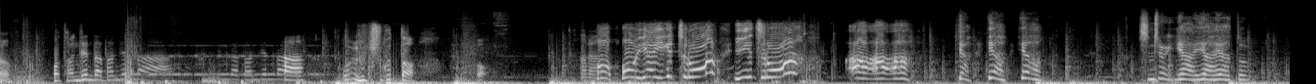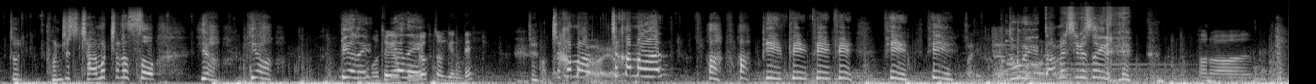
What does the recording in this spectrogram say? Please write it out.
그렇죠. 어 던진다 던진다 던진다 던진다. 어 죽었다. 저런. 어, 어, 야, 이게 들어와? 이게 들어와? 아, 아, 아. 야, 야, 야. 진정, 야, 야, 야, 너, 너 번지수 잘못 찾았어. 야, 야. 미안해, 어, 되게 미안해. 공격적인데? 자, 잠깐만, 고마워요. 잠깐만. 아, 아, 필, 필, 필, 필, 필, 필. 빨리 너왜 남의 집에서 이래? 저런.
